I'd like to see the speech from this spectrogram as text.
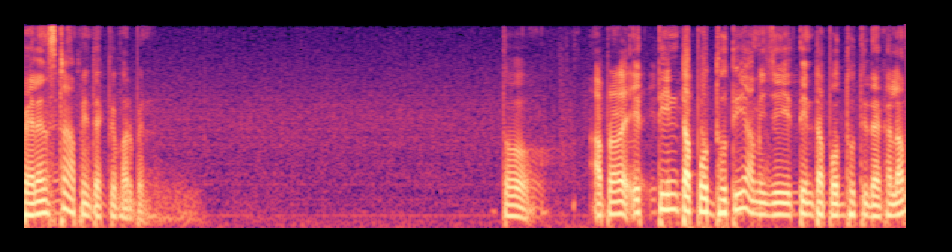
ব্যালেন্সটা আপনি দেখতে পারবেন। তো আপনারা এই তিনটা পদ্ধতি, আমি যে তিনটা পদ্ধতি দেখালাম,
